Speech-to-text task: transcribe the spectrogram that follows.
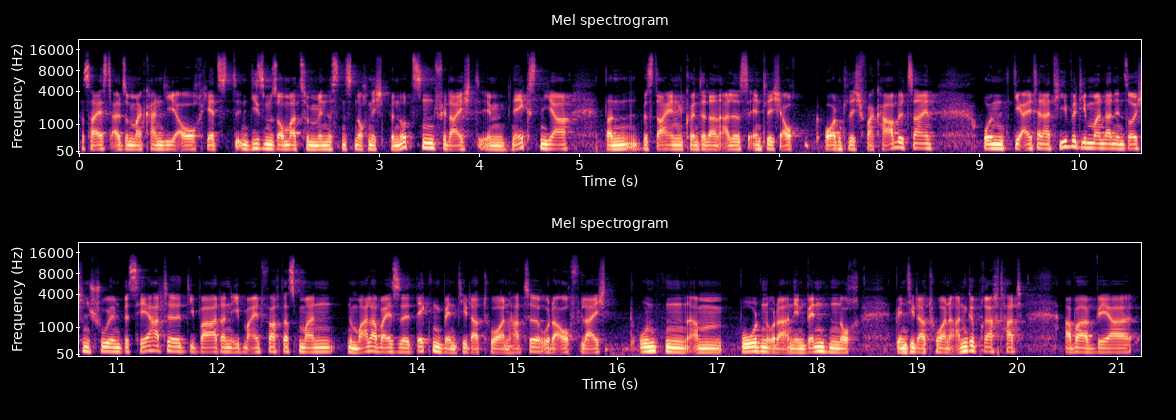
Das heißt also, man kann die auch jetzt in diesem Sommer zumindest noch nicht benutzen, vielleicht im nächsten Jahr. Dann bis dahin könnte dann alles endlich auch ordentlich verkabelt sein. Und die Alternative, die man dann in solchen Schulen bisher hatte, die war dann eben einfach, dass man normalerweise Deckenventilatoren hatte oder auch vielleicht unten am Boden oder an den Wänden noch Ventilatoren angebracht hat. Aber wer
